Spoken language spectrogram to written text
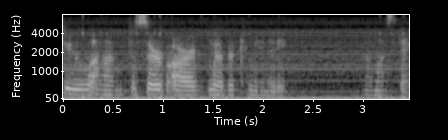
to, um, to serve our yoga community. Namaste.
